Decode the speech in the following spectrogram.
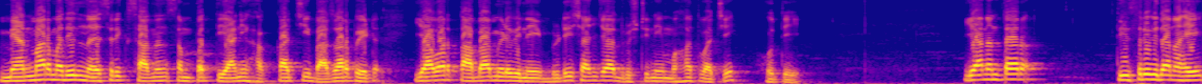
म्यानमारमधील नैसर्गिक साधन संपत्ती आणि हक्काची बाजारपेठ यावर ताबा मिळविणे ब्रिटिशांच्या दृष्टीने महत्त्वाचे होते. यानंतर तिसरे विधान आहे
